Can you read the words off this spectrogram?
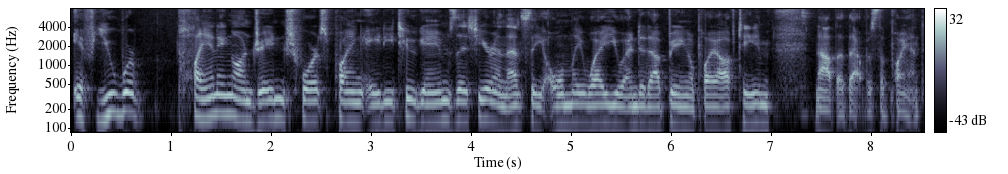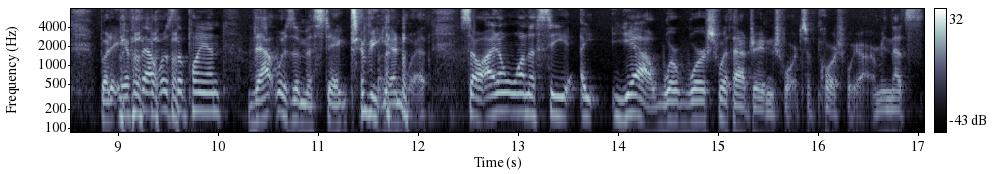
if you were planning on Jaden Schwartz playing 82 games this year, and that's the only way you ended up being a playoff team. Not that that was the plan, but if that was the plan, that was a mistake to begin with. So I don't want to see. Uh, yeah, we're worse without Jaden Schwartz. Of course we are. I mean, that's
